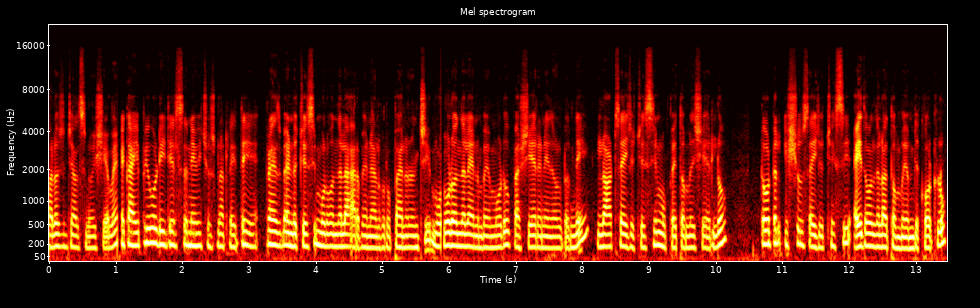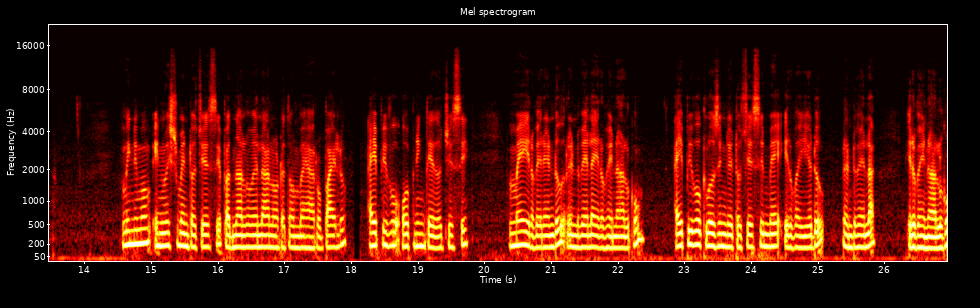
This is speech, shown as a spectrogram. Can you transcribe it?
ఆలోచించాల్సిన విషయమే. ఇక ఐపీఓ డీటెయిల్స్ అనేవి చూసినట్లయితే ప్రైస్ బ్యాండ్ వచ్చేసి మూడు వందల అరవై నాలుగు రూపాయల నుంచి మూడు వందల ఎనభై మూడు పర్ షేర్ అనేది ఉంటుంది. లాట్ సైజ్ వచ్చేసి ముప్పై తొమ్మిది షేర్లు. టోటల్ ఇష్యూ సైజ్ వచ్చేసి ఐదు వందల తొంభై ఎనిమిది కోట్లు. మినిమం ఇన్వెస్ట్మెంట్ వచ్చేసి పద్నాలుగు వేల నూట తొంభై ఆరు రూపాయలు. ఐపీఓ ఓపెనింగ్ తేదీ వచ్చేసి మే ఇరవై రెండు రెండు వేల ఇరవై నాలుగు. ఐపీఓ క్లోజింగ్ డేట్ వచ్చేసి మే ఇరవై ఏడు రెండు వేల ఇరవై నాలుగు.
